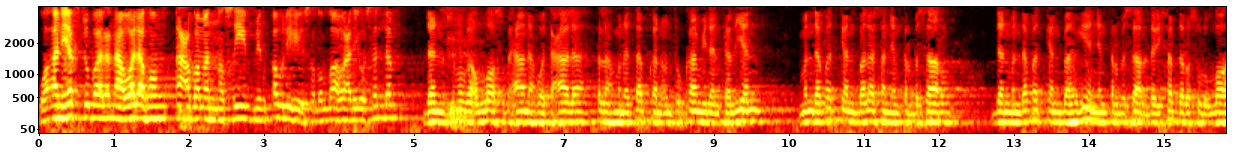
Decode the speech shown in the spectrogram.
وأن يكتب لنا ولهم أعظم النصيب من قوله صلى الله عليه وسلم dan semoga Allah Subhanahu wa taala telah menetapkan untuk kami dan kalian mendapatkan balasan yang terbesar dan mendapatkan bahagian yang terbesar dari sabda Rasulullah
